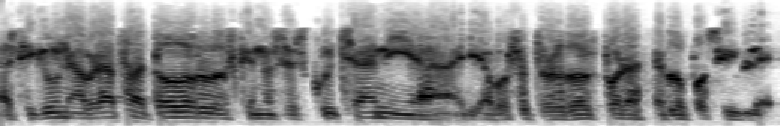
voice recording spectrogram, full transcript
Así que un abrazo a todos los que nos escuchan y a, vosotros dos por hacerlo posible.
